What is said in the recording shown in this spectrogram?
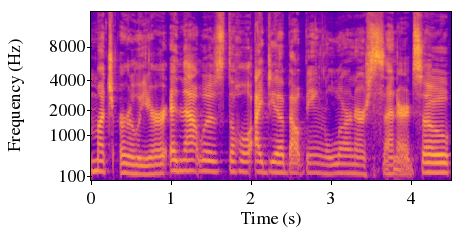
much earlier, and that was the whole idea about being learner centered. So,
